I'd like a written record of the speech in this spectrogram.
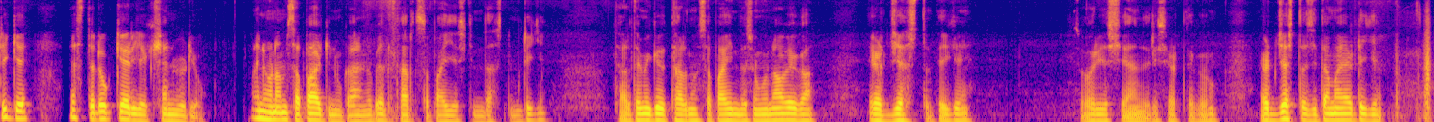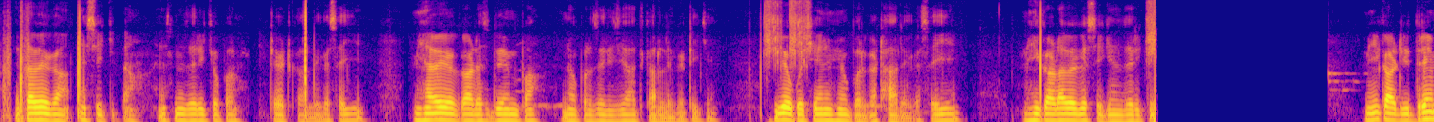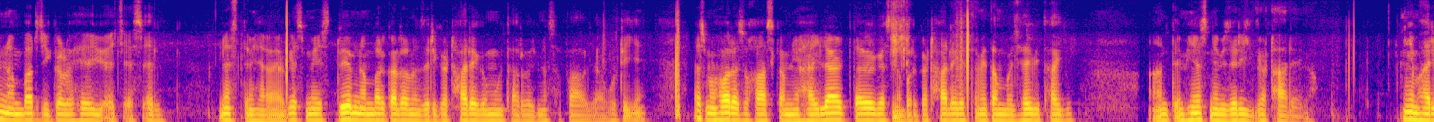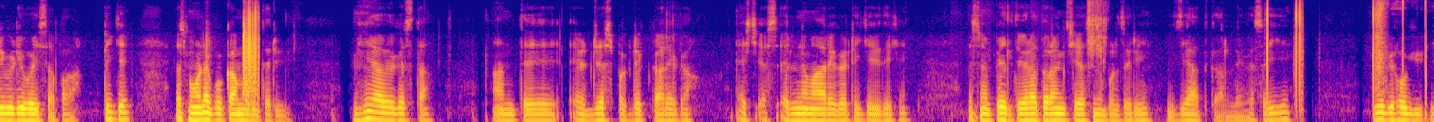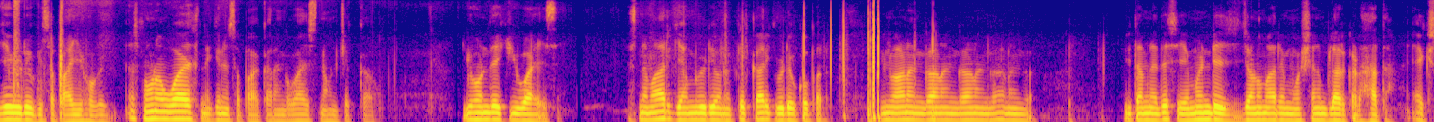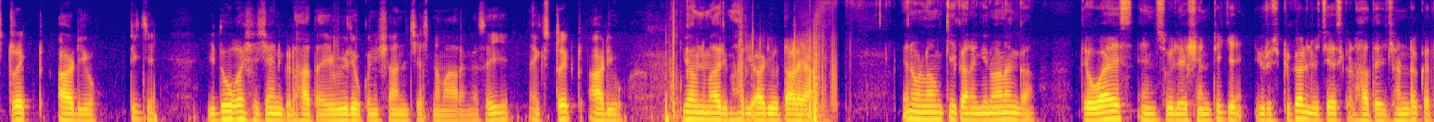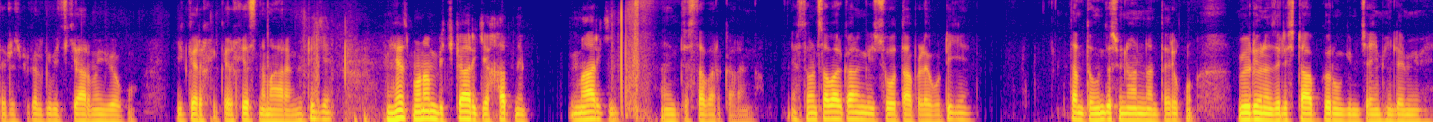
ठीक है इस तरह के रिएक्शन वीडियो इन हम सफाई की करेंगे पहले थर सफाई इसकी दस दिन ठीक है थर तो मैं थर सफाई दस गुना होगा एडजस्ट ठीक है सॉरी इस रिसेट तो करूँ एडजस्ट जितना मैं ठीक है तवेगा ऐसे किता इस नज़रिए के ऊपर स्ट्रेट कर लेगा सही है यहाँ कार्ड से द्वेम पा इन ऊपर से याद कर लेगा, ठीक है? ये कुछ है ऊपर गठा लेगा, सही है? मी कार्ड आवेगा सेकेंड ज़रिए मी कार्ड, यू द्रेम नंबर चिकड़ो है, यू एच एस एल नेक्स्ट में आएगा इसमें इस द्वेम नंबर कलर नजरी कठारेगा मुँह थार में सफ़ा हो जाएगा ठीक है? इसमें हो रहा खास कम हाईलाइट तवेगा इस नंबर कठा लेगा, इसमें तम मुझे भी था कि अंत में इसने भी ज़रिए गठा लेगा। ये हमारी वीडियो हुई सफ़ा, ठीक है? इसमें होने को कम अंतर ही आवेगा अंत एडजस्ट पर क्लिक करेगा एच एस एल ने मारेगा ठीक है ये देखिए इसमें पहले तेरह तो रंग चाहिए इसमें ऊपर ज़रिए याद कर लेगा। सही है। ये भी होगी। ये वीडियो की सफ़ाई हो गई। इसमें होना वॉइस ने क्यों सफ़ा करेंगे वॉइस ने हम चेक करो ये होने देखिए वॉइस है। इसने मार के, हम वीडियो ने क्लिक करके वीडियो को पर। गाणंग गाणंग गाणंग गाणंग। ये तमने जैसे मंडे जन मारे मोशन ब्लर कढ़ा था। Extract audio. ठीक है। ये दो गश चैन कढ़ाता ये वीडियो को निशान चेस न मारेंगे, सही है? एक्सट्रैक्ट ऑडियो ये हमने मारी हमारी ऑडियो ताड़े आ इन्होंने हम की करेंगे इन्होंने तो वॉइस इंसुलेशन ठीक है? ये स्पीकर जो चेस कढ़ाते झंडक कहते स्पीकर के बिचकार में को, ये कर कर खिस न मारेंगे, ठीक है? यस मोनम बिचकार के खत ने मार की तो सबर करेंगे। इस सबर करेंगे सोता पड़ेगा ठीक है? तम तो हूँ सुना तरीको वीडियो नज़र स्टॉप करूँ कि चाहिए हिले में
